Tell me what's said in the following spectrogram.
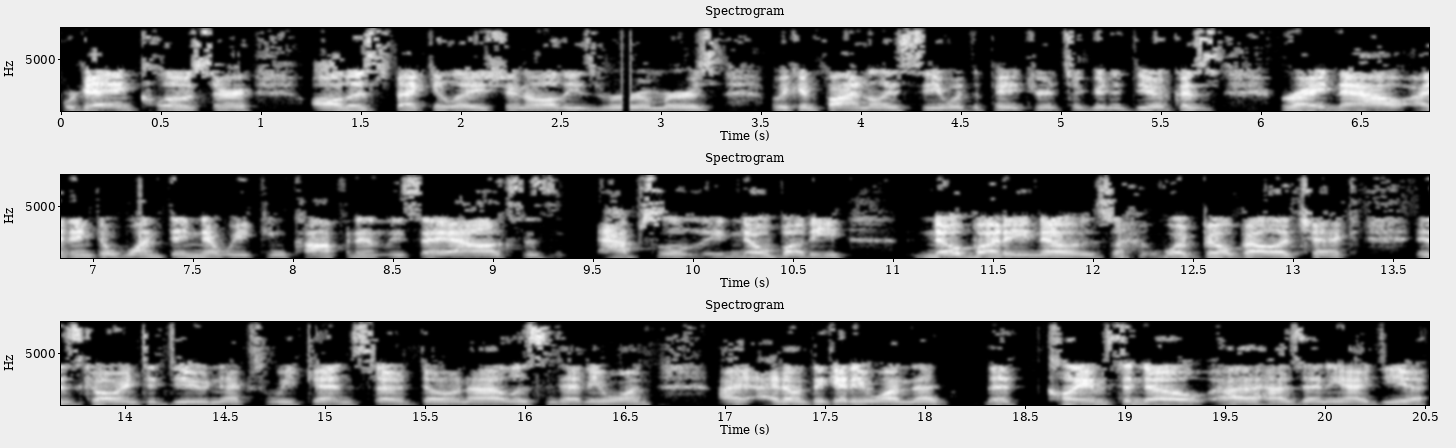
we're getting closer. All this speculation, all these rumors, we can finally see what the Patriots are going to do. Cause right now, I think the one thing that we can confidently say, Alex, is absolutely nobody nobody knows what Bill Belichick is going to do next weekend. So don't uh, listen to anyone. I, I, don't think anyone that, that claims to know uh, has any idea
